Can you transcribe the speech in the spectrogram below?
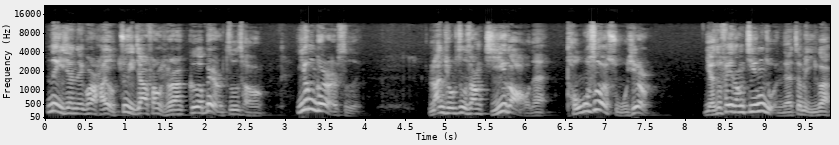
内线这块还有最佳防守球员戈贝尔支撑，英格尔斯，篮球智商极高的，投射属性也是非常精准的这么一个，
